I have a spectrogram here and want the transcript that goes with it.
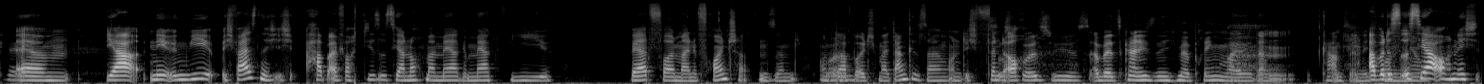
Okay. Ähm, ja, nee, irgendwie, ich weiß nicht, ich habe einfach dieses Jahr noch mal mehr gemerkt, wie wertvoll meine Freundschaften sind. Und Voll. da wollte ich mal Danke sagen. Und ich finde ist auch, voll süß. Aber jetzt kann ich es nicht mehr bringen, weil dann kam es ja nicht. aber das ist mir. ja auch nicht,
